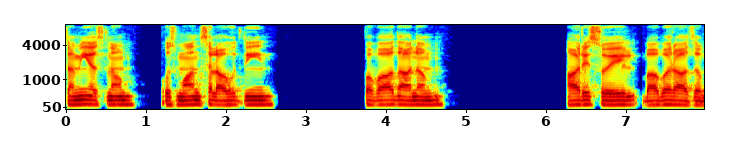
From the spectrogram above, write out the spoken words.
سمیع اسلم، عثمان صلاح الدین، فواد عالم، حارث سہیل، بابر اعظم۔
